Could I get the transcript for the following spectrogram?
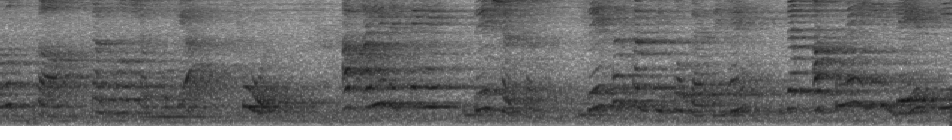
पुष्प का तद्भव शब्द हो गया फूल। अब आइए देखते हैं देशज शब्द। देशज शब्द किसको कहते हैं? जब अपने ही देश की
